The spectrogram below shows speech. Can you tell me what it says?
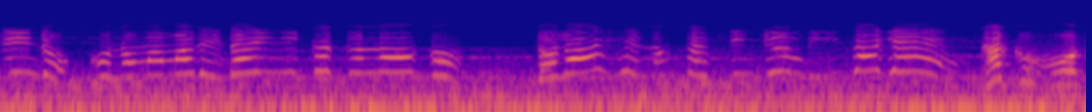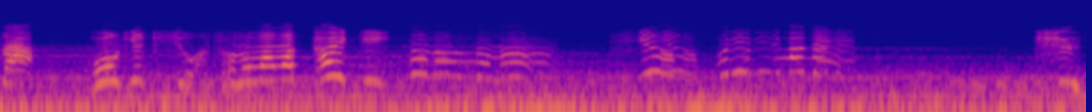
進路このままで第二格納庫ドラーヘンの刷新準備急げ各砲座砲撃手はそのまま待機そのまま至急のプレスまでち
